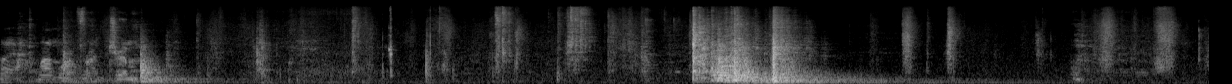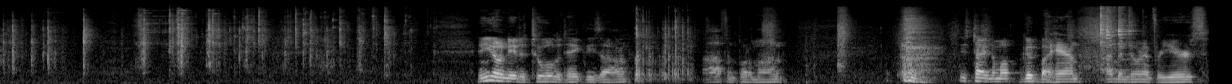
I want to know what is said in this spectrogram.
Oh yeah, a lot more front trim. And you don't need a tool to take these on, off and put them on. Just tighten them up good by hand. I've been doing it for years.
